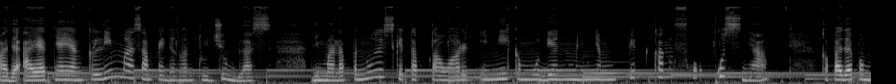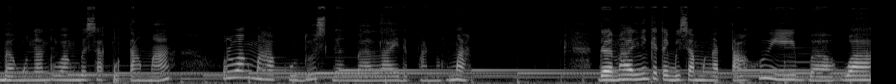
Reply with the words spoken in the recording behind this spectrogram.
pada ayatnya yang kelima sampai dengan 17 di mana penulis kitab Tawarik ini kemudian menyempitkan fokusnya kepada pembangunan ruang besar utama, ruang maha kudus dan balai depan rumah. Dalam hal ini kita bisa mengetahui bahwa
